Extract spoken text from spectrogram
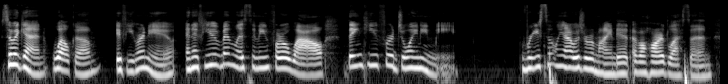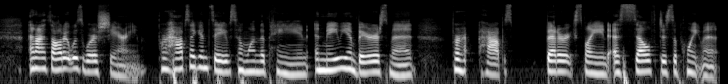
So, again, welcome if you are new, and if you've been listening for a while, thank you for joining me. Recently, I was reminded of a hard lesson, and I thought it was worth sharing. Perhaps I can save someone the pain and maybe embarrassment, perhaps better explained as self disappointment.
